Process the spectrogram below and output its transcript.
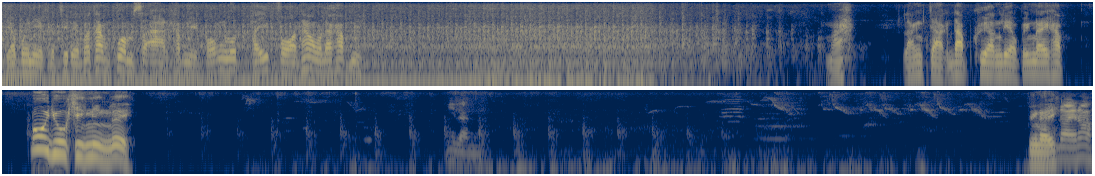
เดี๋ยวมื้อนี้ก็สิได้มาทำความสะอาดครับนี่ของรถไถฟอร์ดเฮาแล้วครับนี่มาหลังจากดับเครื่องแล้วเป็นไงครับปู้อยู่คิงนิ่งเลยนี่แหละเป็นไงนิดหน่อยเนาะ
